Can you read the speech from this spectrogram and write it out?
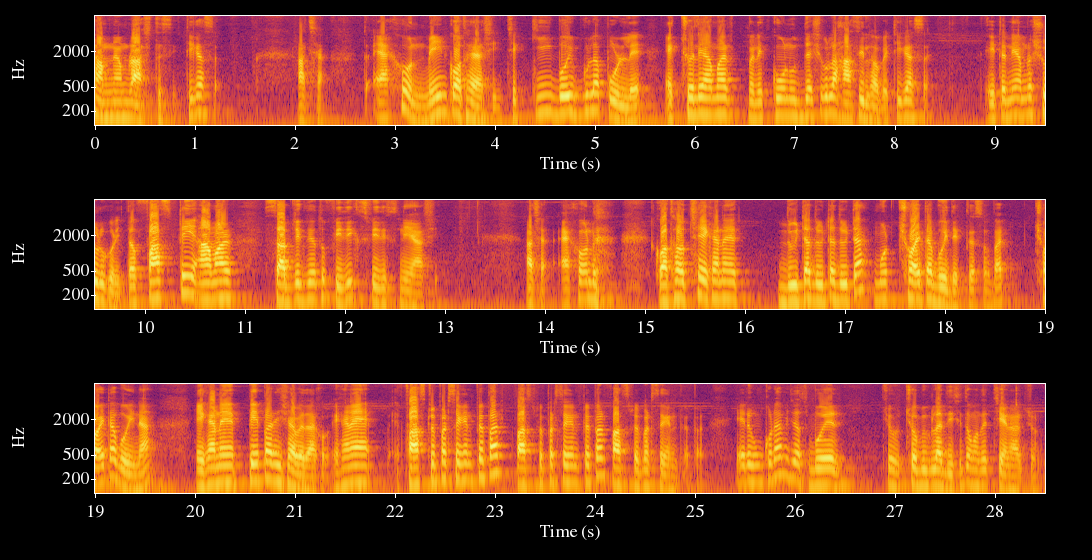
সামনে আমরা আসতেছি, ঠিক আছে? আচ্ছা তো এখন মেইন কথায় আসি যে কি বইগুলো পড়লে অ্যাকচুয়ালি আমার মানে কোন উদ্দেশ্যগুলো হাসিল হবে, ঠিক আছে? এটা নিয়ে আমরা শুরু করি। তো ফার্স্টেই আমার সাবজেক্ট যেহেতু ফিজিক্স ফিজিক্স নিয়ে আসি। আচ্ছা এখন কথা হচ্ছে এখানে দুইটা দুইটা দুইটা, মোট ছয়টা বই দেখতেছো বাট ছয়টা বই না, এখানে পেপার হিসাবে দেখো। এখানে first paper second paper first paper second paper first paper second paper এরকম করে আমি জাস্ট বইয়ের ছবিগুলো দিছি তোমাদের চেনার জন্য।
